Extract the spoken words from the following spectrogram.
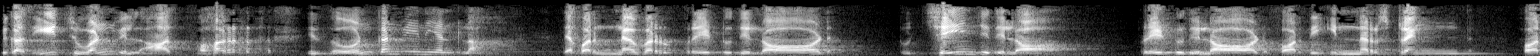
Because each one will ask for his own convenient law. Therefore, never pray to the Lord to change the law Pray to the Lord for the inner strength, for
